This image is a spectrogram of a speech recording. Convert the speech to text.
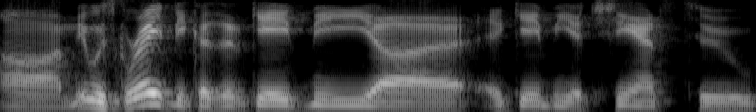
um, it was great because it gave me uh, it gave me a chance to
